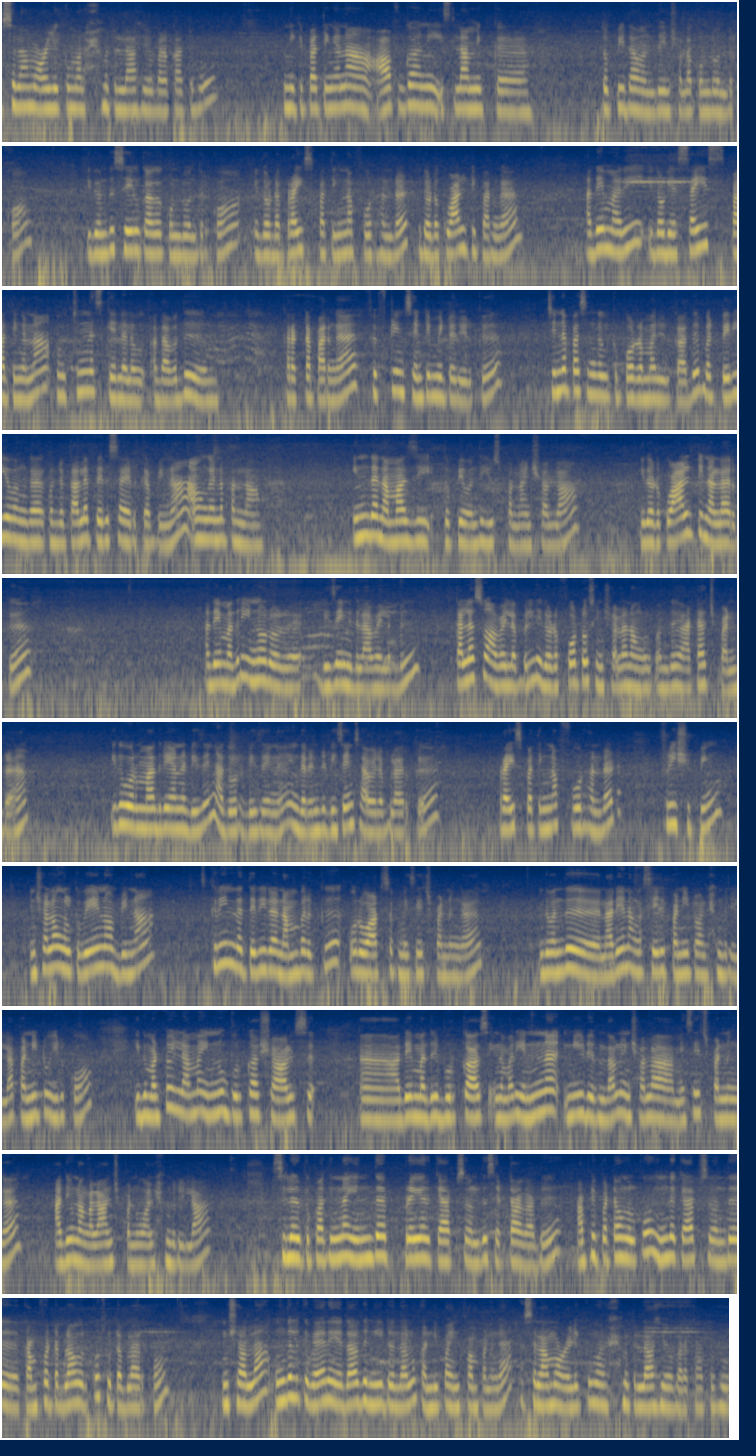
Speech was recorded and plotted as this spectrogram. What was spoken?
அஸ்லாம் வலைக்கம் வரமத்துல்லாஹி வபரகாத்துஹு. இன்றைக்கி பார்த்தீங்கன்னா ஆஃப்கானி இஸ்லாமிக் தொப்பி தான் வந்து இன்ஷால்லா கொண்டு வந்திருக்கோம். இது வந்து சேலுக்காக கொண்டு வந்திருக்கோம். இதோட ப்ரைஸ் பார்த்தீங்கன்னா ஃபோர் ஹண்ட்ரட் இதோட குவாலிட்டி பாருங்கள் அதே மாதிரி இதோடைய சைஸ் பார்த்தீங்கன்னா ஒரு சின்ன ஸ்கேல் அளவு அதாவது கரெக்டாக பாருங்கள் ஃபிஃப்டீன் சென்டிமீட்டர் இருக்குது சின்ன பசங்களுக்கு போடுற மாதிரி இருக்காது பட் பெரியவங்க கொஞ்சம் தலை பெருசாக இருக்குது அப்படின்னா அவங்க என்ன பண்ணலாம்? இந்த நமாசி தொப்பியை வந்து யூஸ் பண்ணலாம் இன்ஷால்லா. இதோட குவாலிட்டி நல்லா இருக்குது அதே மாதிரி இன்னொரு ஒரு டிசைன் இதில் அவைலபிள் கலர்ஸும் அவைலபிள் இதோட ஃபோட்டோஸ் இன்ஷால்லா நான் உங்களுக்கு வந்து அட்டாச் பண்ணுறேன் இது ஒரு மாதிரியான டிசைன் அது ஒரு டிசைனு இந்த ரெண்டு டிசைன்ஸ் அவைலபிளாக இருக்குது ப்ரைஸ் பார்த்திங்கன்னா ஃபோர் ஹண்ட்ரட் ஃப்ரீ ஷிப்பிங். இன்ஷால்லா உங்களுக்கு வேணும் அப்படின்னா ஸ்க்ரீனில் தெரியல நம்பருக்கு ஒரு வாட்ஸ்அப் மெசேஜ் பண்ணுங்கள் இது வந்து நிறைய நாங்கள் சேல் பண்ணிட்டோம் அலமதுல்லா பண்ணிட்டும் இருக்கோம். இது மட்டும் இல்லாமல் இன்னும் புர்கா ஷால்ஸ் அதே மாதிரி புர்காஸ் இந்த மாதிரி என்ன நீடு இருந்தாலும் இன்ஷால்லா மெசேஜ் பண்ணுங்கள் அதையும் நாங்கள் லான்ச் பண்ணுவோம் அலமதுல்லா சிலருக்கு பார்த்திங்கன்னா எந்த ப்ரேயர் கேப்ஸ் வந்து செட் ஆகாது. அப்படிப்பட்டவங்களுக்கும் இந்த கேப்ஸ் வந்து கம்ஃபர்டபுளாகவும் இருக்கும் சூட்டபுளாக இருக்கும். இன்ஷால்லா உங்களுக்கு வேறு ஏதாவது நீட் இருந்தாலும் கண்டிப்பாக இன்ஃபார்ம் பண்ணுங்கள் அஸ்லாம் வலைக்கம் வரமத்துல்லாஹி வபரகாத்துஹு.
